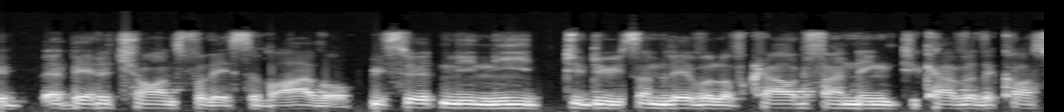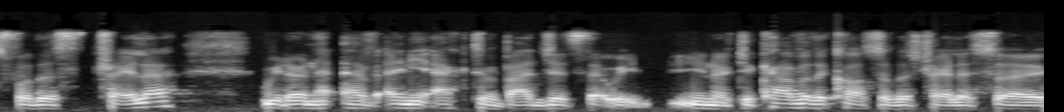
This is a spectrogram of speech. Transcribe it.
a better chance for their survival. We certainly need to do some level of crowdfunding to cover the cost for this trailer. We don't have any active budgets that we, you know, to cover the cost of this trailer. So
